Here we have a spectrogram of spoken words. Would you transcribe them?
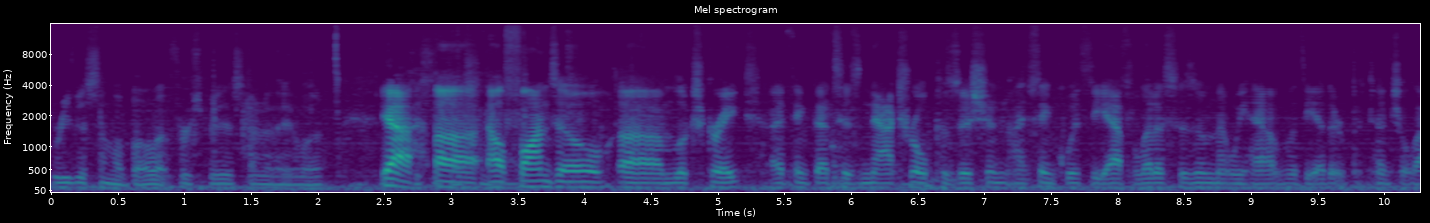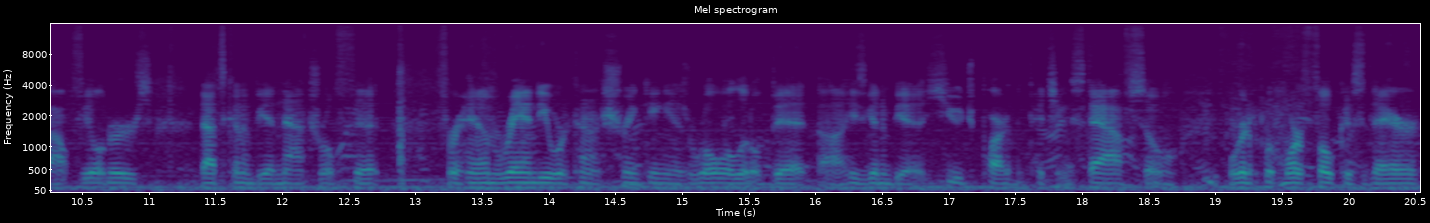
Rivas and LaBaut at first base, how do they look? Yeah, uh, Alfonso um, looks great. I think that's his natural position. I think with the athleticism that we have with the other potential outfielders, that's going to be a natural fit for him. Randy, we're kind of shrinking his role a little bit. Uh, he's going to be a huge part of the pitching staff, so we're going to put more focus there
